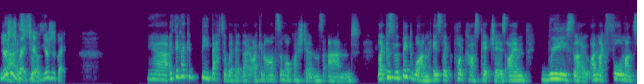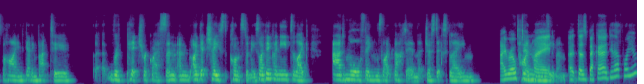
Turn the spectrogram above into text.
yours yeah, is great too. not- Yours is great. Yeah, I think I could be better with it though. I can answer more questions and like because the big one is like podcast pitches. I'm really slow. I'm like four months behind getting back to uh, re- pitch requests and and I get chased constantly. So I think I need to like add more things like that in that just explain I roped in my. Uh, does Becca do that for you?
